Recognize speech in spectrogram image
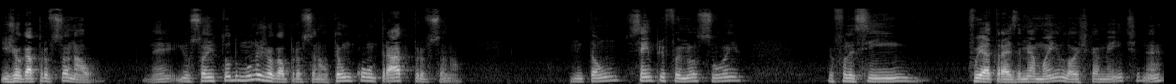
e jogar profissional, né? E o sonho de todo mundo é jogar profissional, ter um contrato profissional. Então, sempre foi meu sonho eu falei assim, Fui atrás da minha mãe, logicamente, né?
